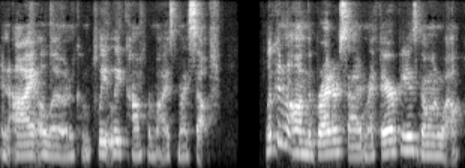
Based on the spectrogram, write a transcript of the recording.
and I alone completely compromised myself. Looking on the brighter side, my therapy is going well.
